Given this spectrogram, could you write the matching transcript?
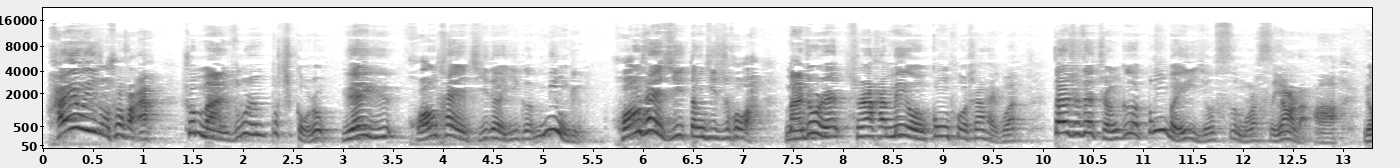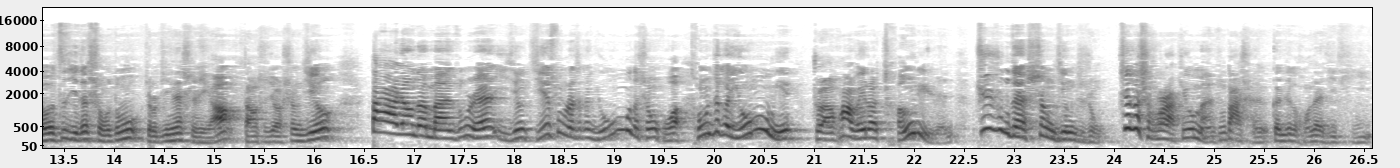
还有一种说法呀，说满族人不吃狗肉源于皇太极的一个命令。皇太极登基之后啊，满洲人虽然还没有攻破山海关，但是在整个东北已经四模四样了啊！有自己的首都，就是今天沈阳，当时叫盛京。大量的满族人已经结束了这个游牧的生活，从这个游牧民转化为了城里人，居住在盛京之中。这个时候啊，就有满族大臣跟这个皇太极提议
